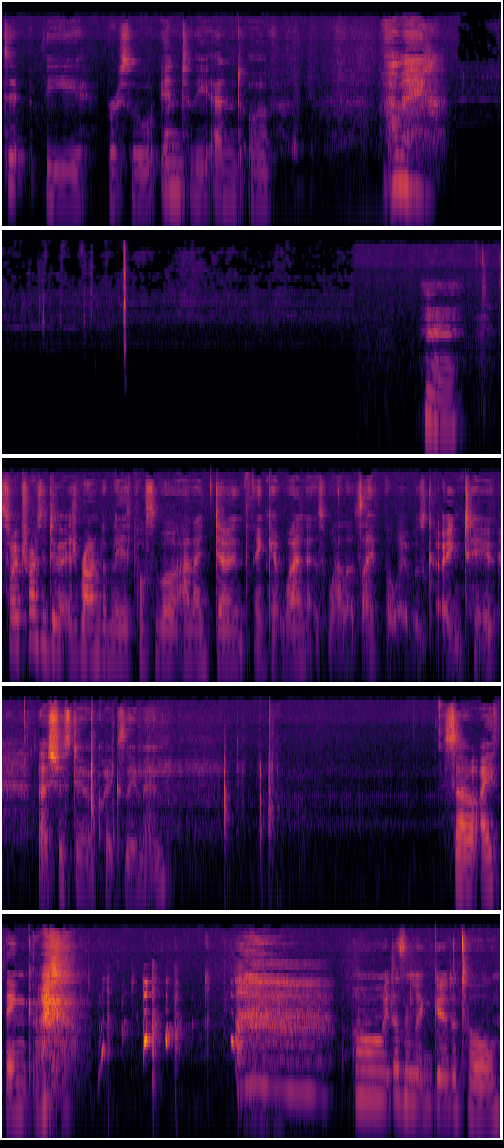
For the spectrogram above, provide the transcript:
dip the bristle into the end of pomade. Hmm. So I tried to do it as randomly as possible and I don't think it went as well as I thought it was going to. Let's just do a quick zoom in. So I think... oh, it doesn't look good at all.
